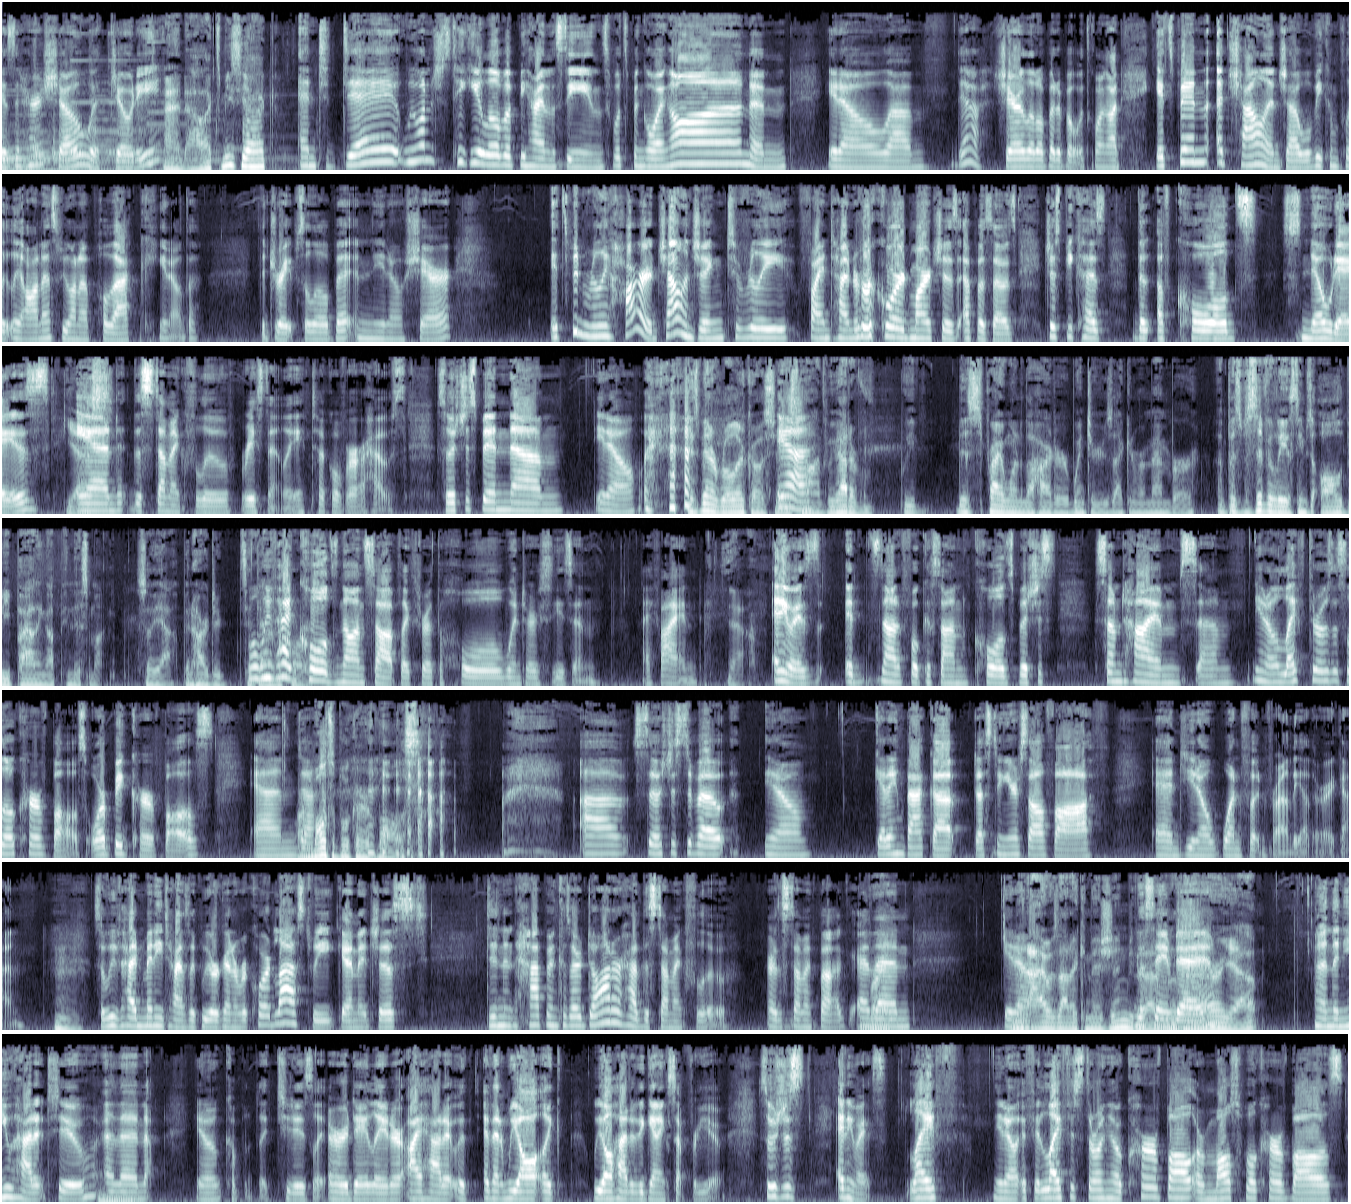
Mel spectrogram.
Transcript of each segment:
His and Her Show with Jody. And Alex Misiak. And today we want to just take you a little bit behind the scenes, what's been going on, and, you know, um, yeah, share a little bit about what's going on. It's been a challenge. Uh, we'll be completely honest. We want to pull back, you know, the, the drapes a little bit and, you know, share. It's been really hard, challenging to really find time to record March's episodes just because the, of colds snow days Yes. and the stomach flu recently took over our house. So it's just been, um, you know, It's been a roller coaster Yeah. this month. We've had a we. This is probably one of the harder winters I can remember. Uh, But specifically, it seems to all be piling up in this month. So yeah, been hard to. Sit well, we've had colds nonstop like throughout the whole winter season. I find. Yeah, Anyways, it's not focused on colds, but it's just sometimes, um, you know, life throws us little curveballs or big curveballs, and or uh, multiple curveballs. Uh, so it's just about, you know, getting back up, dusting yourself off, and, you know, one foot in front of the other again. So we've had many times, like we were going to record last week, and it just didn't happen because our daughter had the stomach flu or the stomach bug. And Right. then, you know, I was out of commission because I same day. her, Yeah, and then you had it too, Mm-hmm. and then you know, a couple like two days later or a day later, I had it with, and then we all like we all had it again except for you. So it's just, anyways, life. You know, if life is throwing you a curveball or multiple curveballs,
